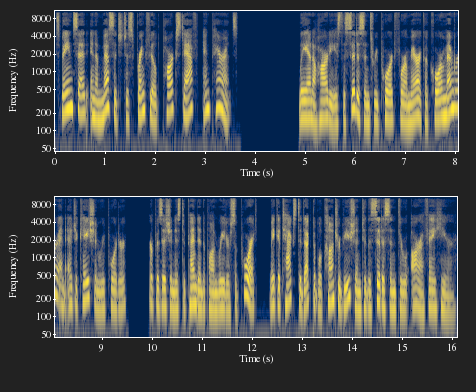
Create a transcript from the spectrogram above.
Spain said in a message to Springfield Park staff and parents. Leanna Hardy is the Citizens Report for America Corps member and education reporter. Her position is dependent upon reader support, make a tax deductible contribution to the citizen through RFA here.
